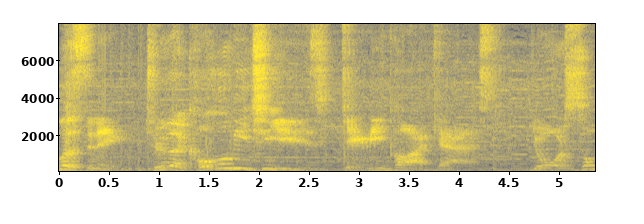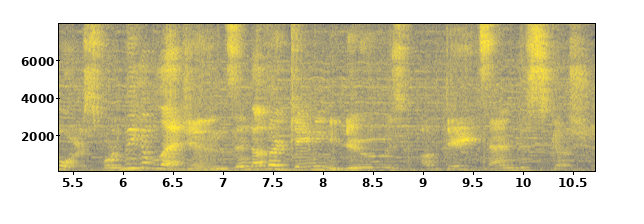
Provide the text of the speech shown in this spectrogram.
listening to the Colby Cheese Gaming Podcast, your source for League of Legends and other gaming news, updates, and discussion.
